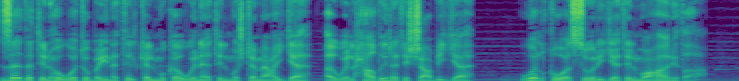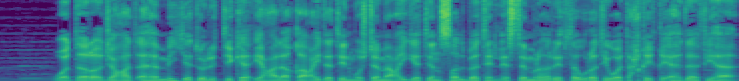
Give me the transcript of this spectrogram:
زادت الهوة بين تلك المكونات المجتمعية أو الحاضنة الشعبية والقوى السورية المعارضة. وتراجعت أهمية الاتكاء على قاعدة مجتمعية صلبة لاستمرار الثورة وتحقيق أهدافها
